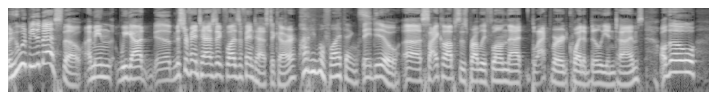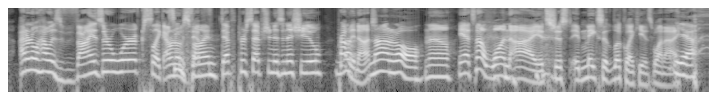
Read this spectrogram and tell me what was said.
But who would be the best, though? I mean, we got uh, Mr. Fantastic flies a fantastic car. A lot of people fly things. They do. Uh, Cyclops has probably flown that Blackbird quite a billion times. Although, I don't know how his visor works. Like, I don't Seems know if fine. depth, depth perception is an issue. Probably not. Not at all. No. Yeah, it's not one eye. It's just, it makes it look like he has one eye. Yeah,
